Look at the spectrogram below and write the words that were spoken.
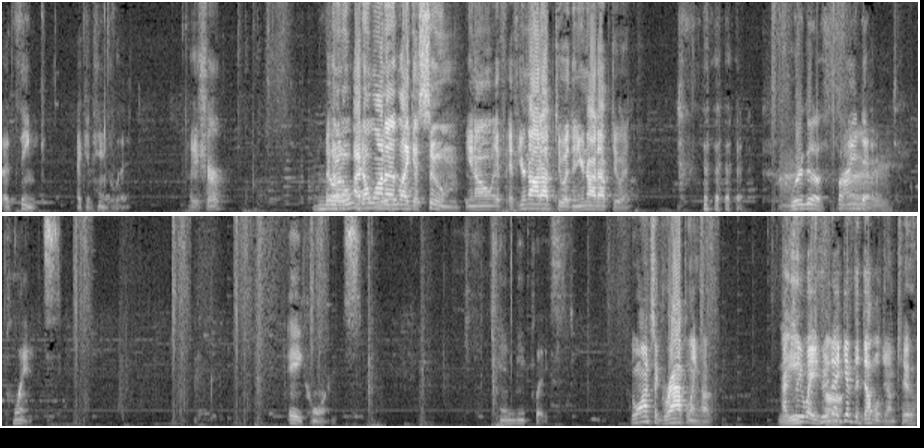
I think I can handle it. Are you sure? No, I don't, I don't want to like assume. You know, if if you're not up to it, then you're not up to it. We're gonna find Sorry. out. Plants. Acorns. Can be placed. Who wants a grappling hook? Me? Actually, wait. Who did I Oh, give the double jump to?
